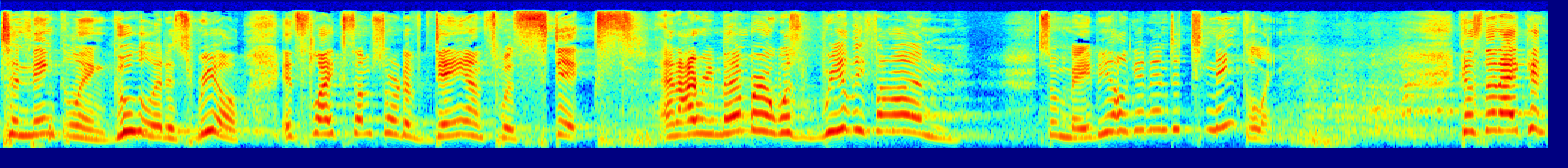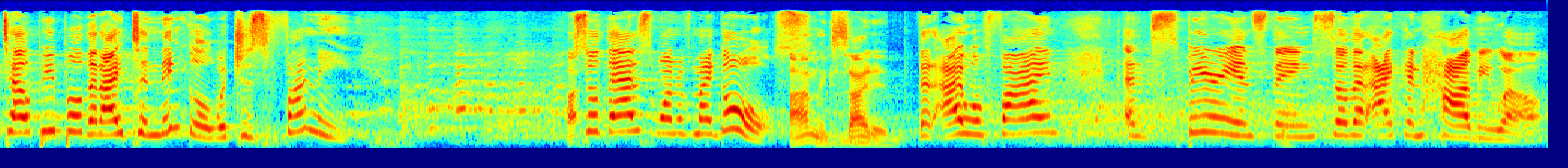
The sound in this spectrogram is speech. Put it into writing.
Tinikling, Google it, it's real. It's like some sort of dance with sticks. And I remember it was really fun. So maybe I'll get into tinikling. Because then I can tell people that I tinikle, which is funny so that's one of my goals. I'm excited. That I will find and experience things so that I can hobby well.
